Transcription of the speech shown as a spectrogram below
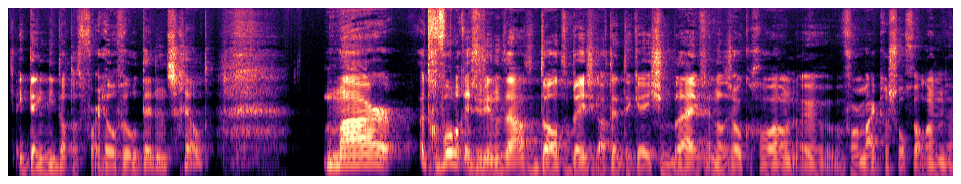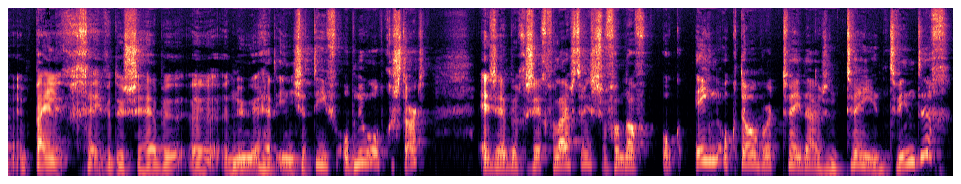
Ik denk niet dat dat voor heel veel tenants geldt. Maar het gevolg is dus inderdaad dat basic authentication blijft. En dat is ook gewoon uh, voor Microsoft wel een, een, pijnlijk gegeven. Dus ze hebben nu het initiatief opnieuw opgestart. En ze hebben gezegd, luister eens, vanaf 1 oktober 2022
